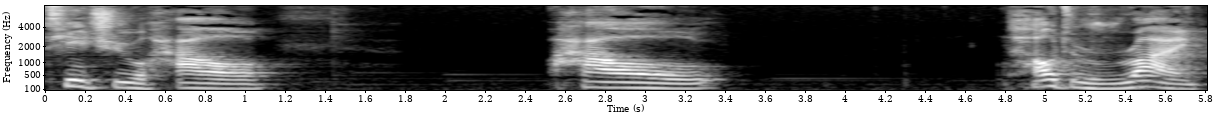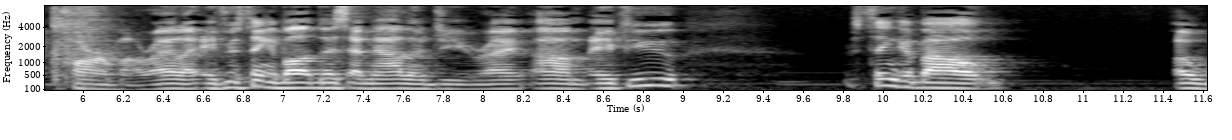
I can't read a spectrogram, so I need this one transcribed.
teach you how how how to ride karma, right? Like if you think about this analogy, right? Um, if you think about a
